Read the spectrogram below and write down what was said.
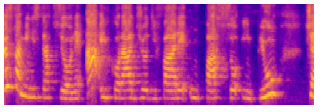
questa amministrazione ha il coraggio di fare un passo in più? Cioè,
